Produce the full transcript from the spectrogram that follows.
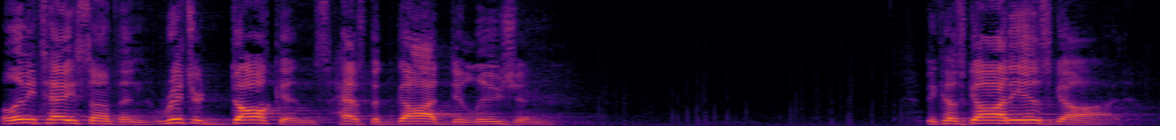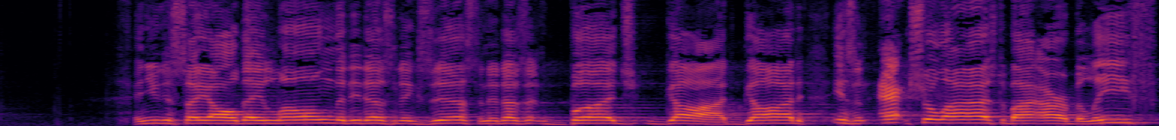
Well, let me tell you something. Richard Dawkins has the God delusion. Because God is God. And you can say all day long that He doesn't exist and it doesn't budge God. God isn't actualized by our belief.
